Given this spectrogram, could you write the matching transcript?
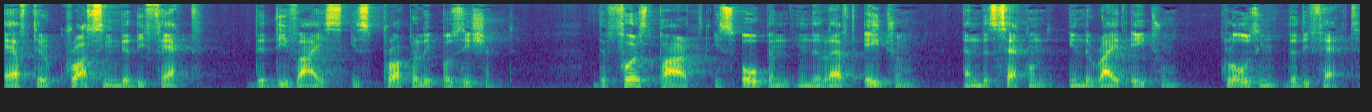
After crossing the defect, the device is properly positioned. The first part is opened in the left atrium and the second in the right atrium, closing the defect.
